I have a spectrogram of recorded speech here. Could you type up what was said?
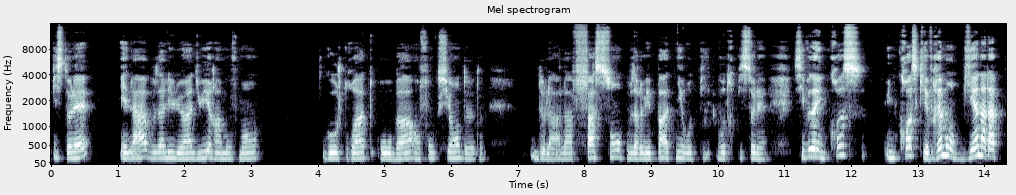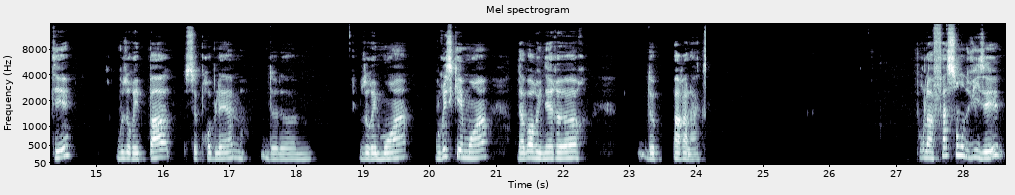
pistolet et là vous allez lui induire un mouvement gauche-droite, haut-bas, en fonction de, de, la, façon que vous n'arrivez pas à tenir votre, pistolet. Si vous avez une crosse, une crosse qui est vraiment bien adaptée, vous n'aurez pas ce problème de, vous aurez moins, vous risquez moins d'avoir une erreur de parallaxe. Pour la façon de viser,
